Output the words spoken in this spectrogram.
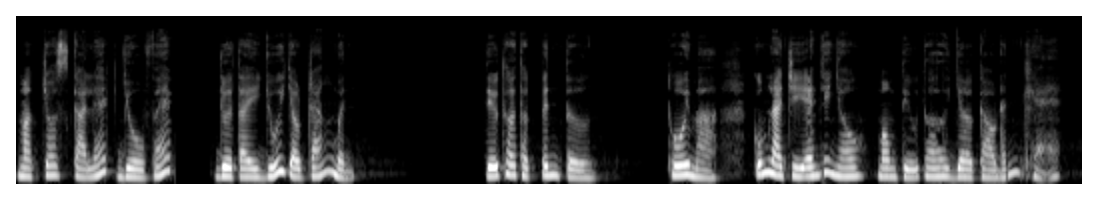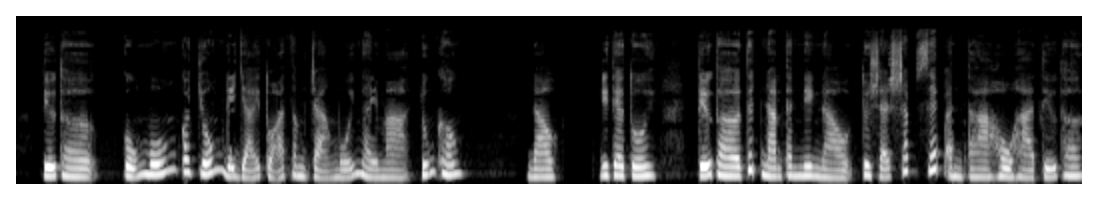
Mặc cho Scarlett dồ phép Đưa tay dúi vào trán mình. Tiểu thơ thật tin tưởng. Thôi mà, Cũng là chị em với nhau, Mong tiểu thơ giờ cào đánh khẽ. Tiểu thơ cũng muốn có chốn để giải tỏa tâm trạng mỗi ngày mà, Đúng không? Nào, đi theo tôi. Tiểu thơ thích nam thanh niên nào, Tôi sẽ sắp xếp anh ta hầu hạ tiểu thơ.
